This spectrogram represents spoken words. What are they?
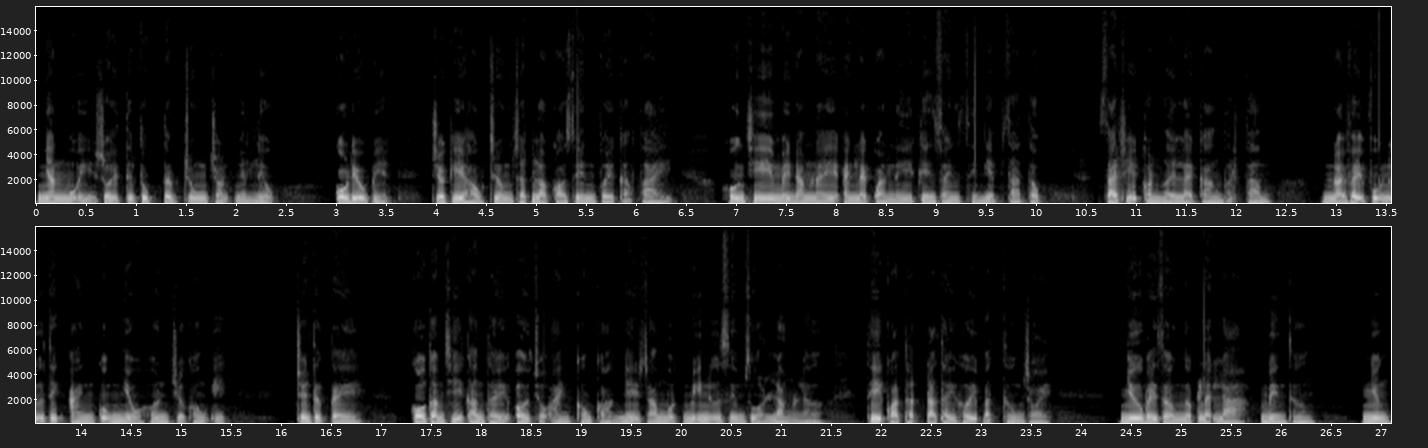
nhăn mũi rồi tiếp tục tập trung chọn nguyên liệu. Cô đều biết, trước kia học trường rất là có duyên với các phái. Hướng chi mấy năm nay anh lại quản lý kinh doanh xí nghiệp gia tộc. Giá trị con người lại càng bất phàm. Nói vậy phụ nữ thích anh cũng nhiều hơn chứ không ít. Trên thực tế, cô thậm chí cảm thấy ở chỗ anh không có nhảy ra một mỹ nữ diêm dúa lẳng lơ, thì quả thật đã thấy hơi bất thường rồi. Như bây giờ ngược lại là bình thường. Nhưng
